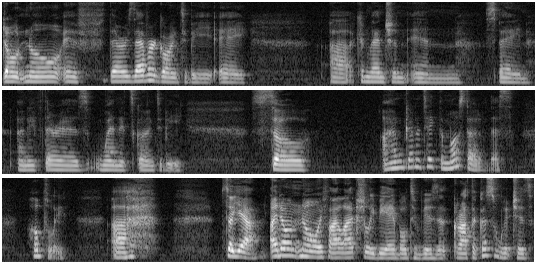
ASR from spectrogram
don't know if there is ever going to be a uh, convention in Spain and if there is when it's going to be so I'm gonna take the most out of this. Hopefully. Uh, so yeah, I don't know if I'll actually be able to visit Gratacós, which is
